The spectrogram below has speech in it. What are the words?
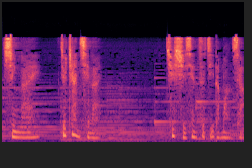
醒来就站起来，去实现自己的梦想。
